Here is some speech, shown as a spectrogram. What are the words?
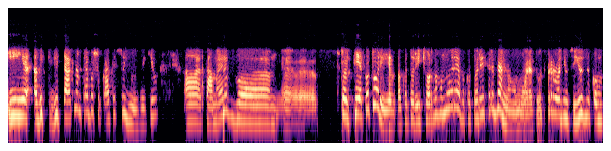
І від, відтак нам треба шукати союзників а, саме в. Е, в цій акваторії, в акваторії Чорного моря, в акваторії Середземного моря. Тут природним союзником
